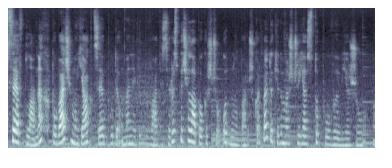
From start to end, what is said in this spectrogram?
Все в планах, побачимо, як це буде у мене відбуватися. Розпочала поки що одну пару шкарпеток. Я думаю, що я стопу вив'яжу е,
